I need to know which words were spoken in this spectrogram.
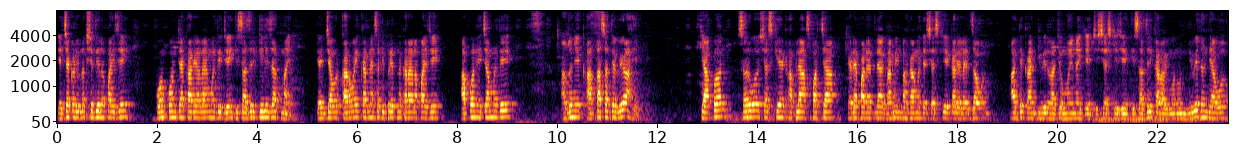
याच्याकडे लक्ष दिलं पाहिजे. कोणकोणत्या कार्यालयामध्ये जयंती साजरी केली जात नाही त्यांच्यावर कारवाई करण्यासाठी प्रयत्न करायला पाहिजे. आपण याच्यामध्ये अजून एक आता सध्या वेळ आहे की आपण सर्व शासकीय आपल्या आसपासच्या खेड्यापाड्यातल्या ग्रामीण भागामध्ये शासकीय कार्यालयात जाऊन आद्य क्रांतीवीर राजेमाई नाईक यांची शासकीय जयंती साजरी करावी म्हणून निवेदन द्यावं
